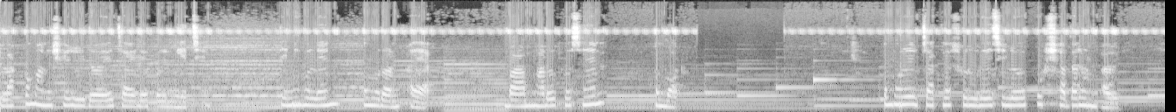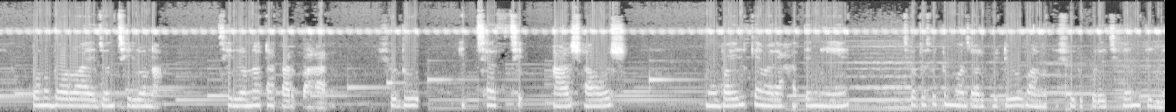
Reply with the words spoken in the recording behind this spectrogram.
লাখো মানুষের হৃদয়ে জায়গা করে নিয়েছেন। তিনি হলেন উমরান ফায়ার বা মারুফ হোসেন উমর উমরের যাত্রা শুরু হয়েছিল খুব সাধারণভাবে। কোনো বড় আয়োজন ছিল না। ছিল না টাকার পাহাড়। শুধু ইচ্ছা আর সাহস। মোবাইল ক্যামেরা হাতে নিয়ে ছোট ছোট মজার ভিডিও বানাতে শুরু করেছিলেন তিনি।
